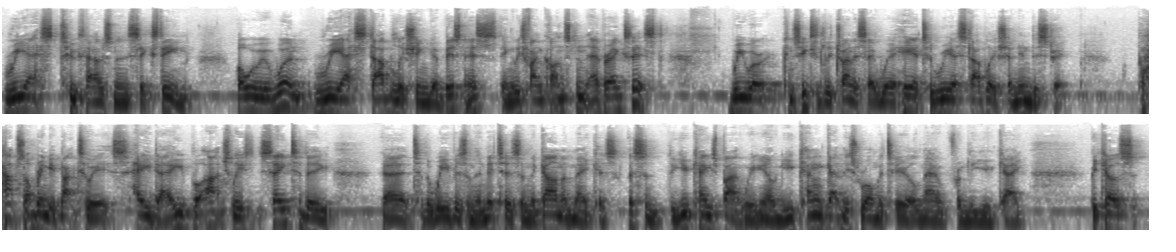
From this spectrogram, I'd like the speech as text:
Reest 2016. Well, we weren't re establishing a business, English Fine Cottons didn't ever exist. We were conceitedly trying to say we're here to re establish an industry. Perhaps not bring it back to its heyday, but actually say to the uh, to the weavers and the knitters and the garment makers. Listen, the UK's back. We, you know, you can get this raw material now from the UK because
